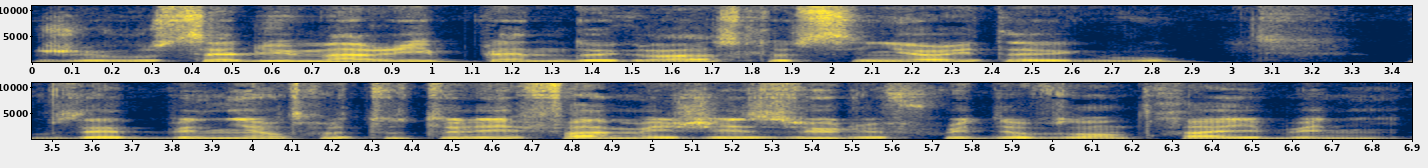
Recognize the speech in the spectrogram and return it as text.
Je vous salue Marie, pleine de grâce, le Seigneur est avec vous. Vous êtes bénie entre toutes les femmes, et Jésus, le fruit de vos entrailles, est béni.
